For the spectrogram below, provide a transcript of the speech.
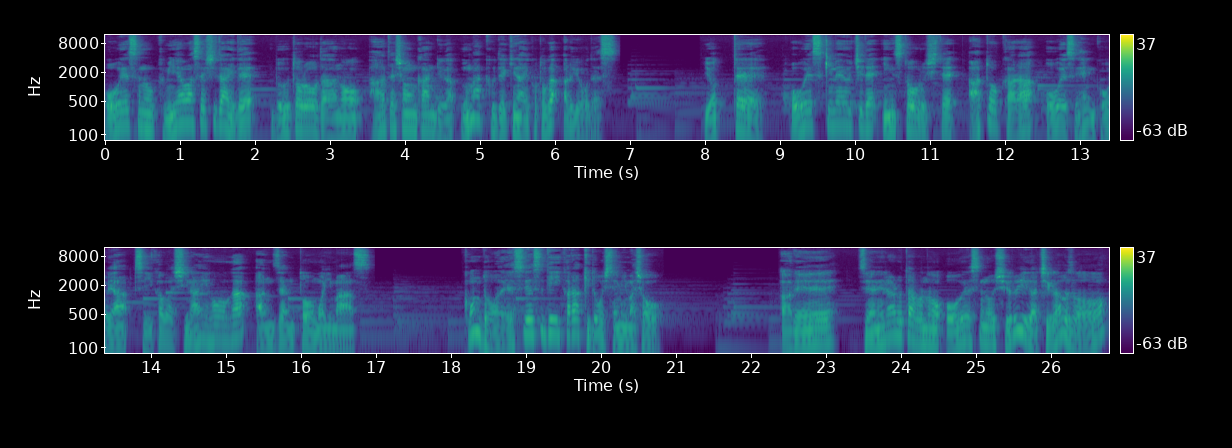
OS の組み合わせ次第でブートローダーのパーティション管理がうまくできないことがあるようです。よって OS 決め打ちでインストールして後から OS 変更や追加はしない方が安全と思います。今度は SSD から起動してみましょう。あれ？ゼネラルタブの OS の種類が違うぞ。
